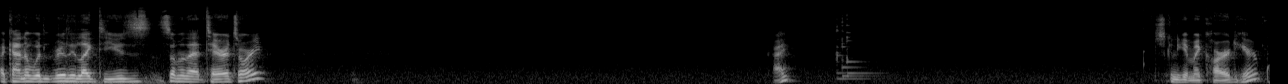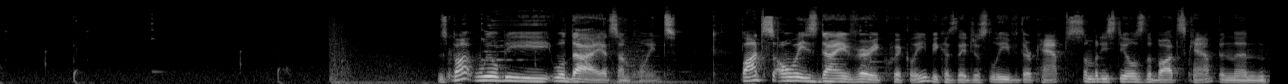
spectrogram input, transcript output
I kind of would really like to use some of that territory. Okay. Just going to get my card here. This bot will be will die at some point. Bots always die very quickly because they just leave their caps. Somebody steals the bot's cap and then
